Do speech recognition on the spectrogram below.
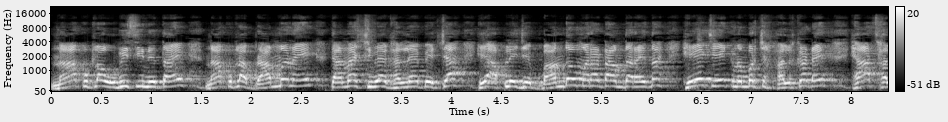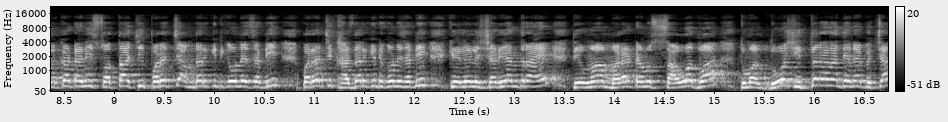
ना कुठला ओबीसी नेता आहे ना कुठला ब्राह्मण आहे त्यांना शिव्या घालण्यापेक्षा हे आपले जे बांधव मराठा आमदार आहेत ना हेच एक नंबरचे हलकट आहेत. ह्याच हलकटाने स्वतःची परतची आमदारकी टिकवण्यासाठी परतची खासदारकी टिकवण्यासाठी केलेले षडयंत्र आहे. तेव्हा मराठ्यानं सावध व्हा. तुम्हाला दोष इतरांना देण्यापेक्षा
